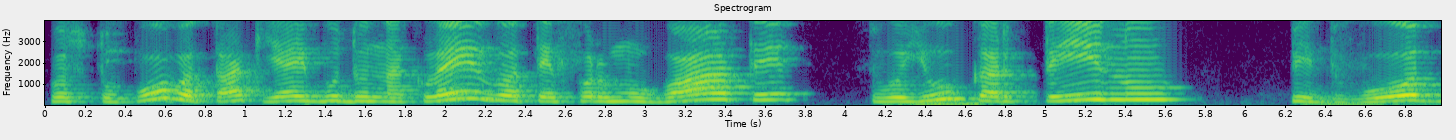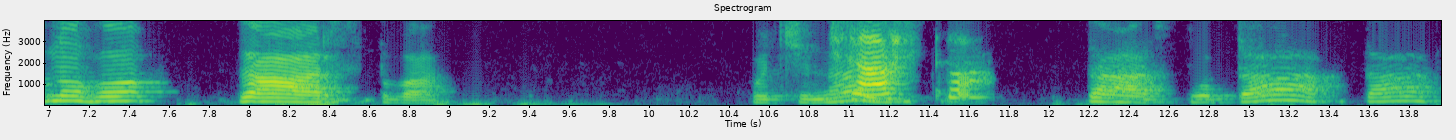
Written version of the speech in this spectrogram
поступово так я і буду наклеювати, формувати свою картину підводного царства. Починаю. Часто. Царство, так, так.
